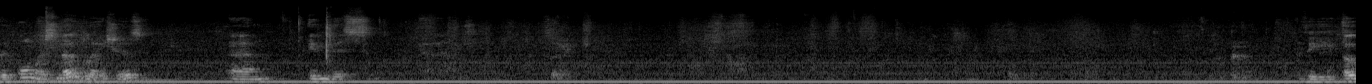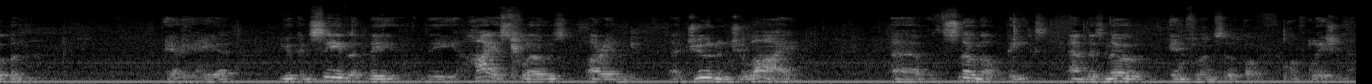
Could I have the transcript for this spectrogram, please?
with almost no glaciers, um, in this. Uh, sorry. The open area here, you can see that the the highest flows are in uh, June and July, uh, snowmelt peaks, and there's no influence of, of, of glacier melt.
